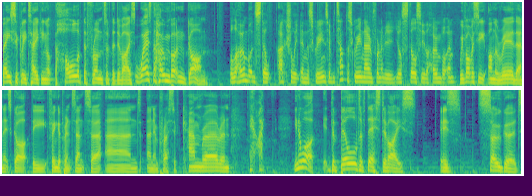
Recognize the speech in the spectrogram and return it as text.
basically taking up the whole of the front of the device, where's the home button gone? Well, the home button's still actually in the screen. So if you tap the screen there in front of you, you'll still see the home button. We've obviously on the rear, then it's got the fingerprint sensor and an impressive camera. And yeah, I, you know what? The build of this device is so good.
